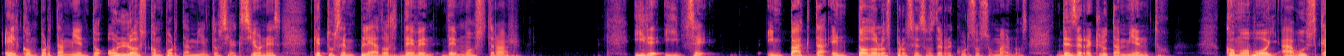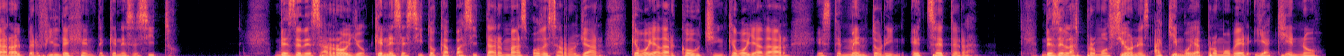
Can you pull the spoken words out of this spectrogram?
el comportamiento o los comportamientos y acciones que tus empleados deben demostrar. Y, se impacta en todos los procesos de recursos humanos, desde reclutamiento, ¿Cómo voy a buscar al perfil de gente que necesito? Desde desarrollo, ¿qué necesito capacitar más o desarrollar? ¿Qué voy a dar coaching? ¿Qué voy a dar este mentoring? Etcétera. Desde las promociones, ¿a quién voy a promover y a quién no?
